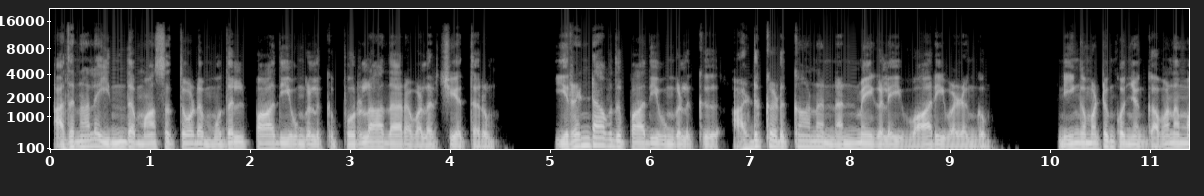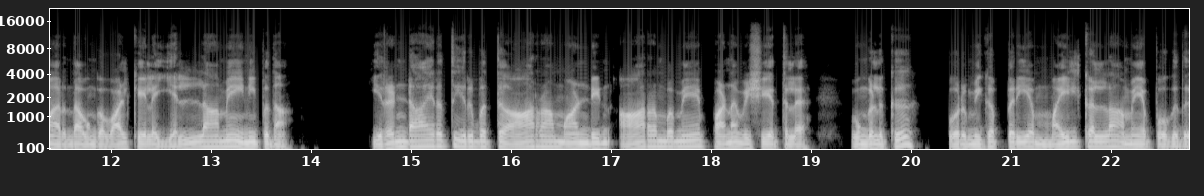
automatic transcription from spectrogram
அதனால இந்த மாசத்தோட முதல் பாதி உங்களுக்கு பொருளாதார வளர்ச்சிய தரும். இரண்டாவது பாதி உங்களுக்கு அடுக்கடுக்கான நன்மைகளை வாரி வழங்கும். நீங்க மட்டும் கொஞ்சம் கவனமா இருந்தா உங்க வாழ்க்கையில எல்லாமே இனிப்பு தான். 2026ஆம் ஆண்டின் ஆரம்பமே பண விஷயத்துல உங்களுக்கு ஒரு மிகப்பெரிய மைல்கல்லா அமையப் போகுது.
